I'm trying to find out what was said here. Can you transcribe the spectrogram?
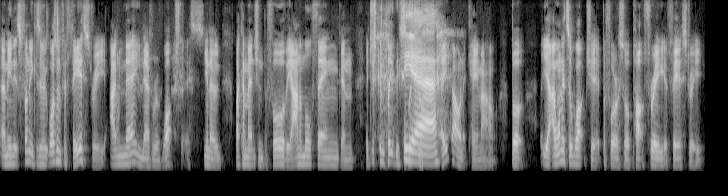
I mean, it's funny because if it wasn't for Fear Street, I may never have watched this. You know, like I mentioned before, the animal thing, and it just completely slipped yeah. radar when it came out. But yeah, I wanted to watch it before I saw part three of Fear Street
